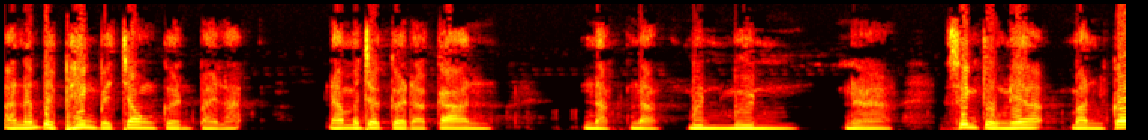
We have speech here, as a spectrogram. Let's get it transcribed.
อันนั้นไปเพ่งไปจ้องเกินไปละนะมันจะเกิดอาการหนักหนักมึนมึนนะซึ่งตรงเนี้ยมันก็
